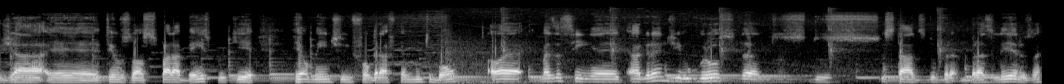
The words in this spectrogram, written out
já é, tem os nossos parabéns, porque realmente o infográfico é muito bom. É, mas assim, é, a grande, o grosso da, dos, dos estados do, brasileiros, né?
